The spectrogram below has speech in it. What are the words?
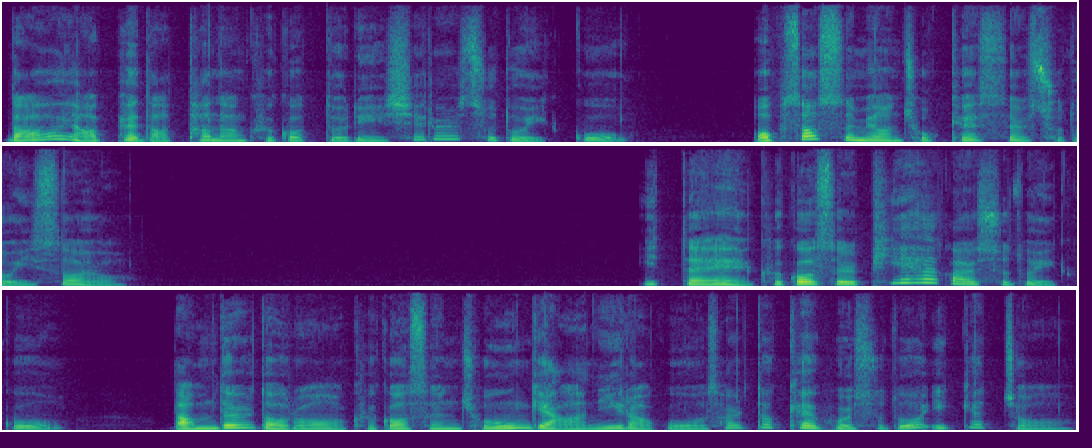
나의 앞에 나타난 그것들이 싫을 수도 있고 없었으면 좋겠을 수도 있어요. 이때 그것을 피해갈 수도 있고 남들더러 그것은 좋은 게 아니라고 설득해 볼 수도 있겠죠.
